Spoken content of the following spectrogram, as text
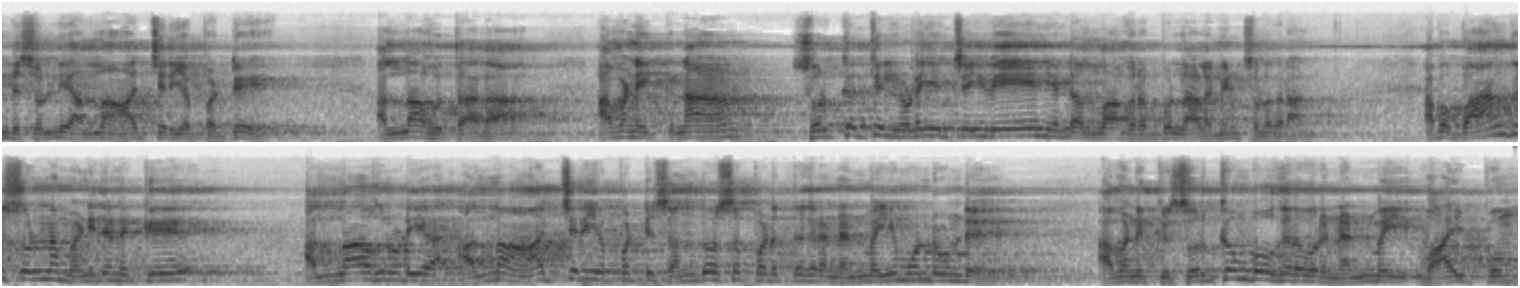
என்று சொல்லி அல்லாஹ் ஆச்சரியப்பட்டு அல்லாஹு தாலா அவனை நான் சொர்க்கத்தில் நுழையச் செய்வேன் என்று அல்லாஹ் ரபுல் ஆலமின் சொல்கிறான். அப்போ பாங்கு சொன்ன மனிதனுக்கு அல்லாஹனுடைய அல்லாஹ் ஆச்சரியப்பட்டு சந்தோஷப்படுத்துகிற நன்மையும் ஒன்று உண்டு. அவனுக்கு சொர்க்கம் போகிற ஒரு நன்மை வாய்ப்பும்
